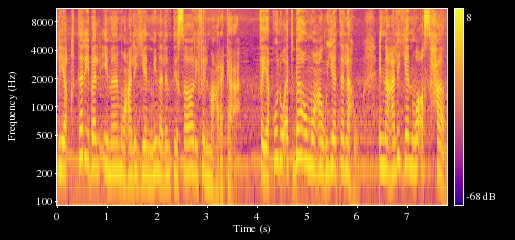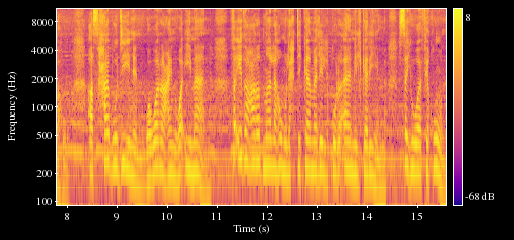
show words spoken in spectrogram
ليقترب الإمام علي من الانتصار في المعركة. فيقول أتباع معاوية له إن عليا وأصحابه أصحاب دين وورع وإيمان فإذا عرضنا لهم الاحتكام للقرآن الكريم سيوافقون.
